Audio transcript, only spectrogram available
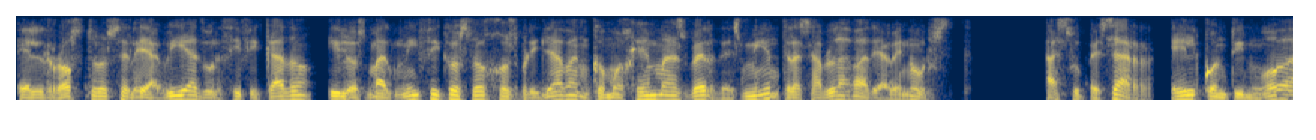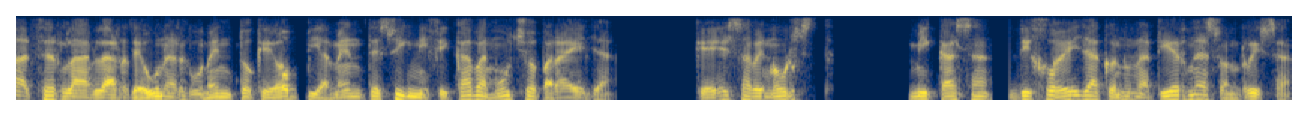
El rostro se le había dulcificado, y los magníficos ojos brillaban como gemas verdes mientras hablaba de Abenurst. A su pesar, él continuó a hacerla hablar de un argumento que obviamente significaba mucho para ella. ¿Qué es Abenurst? Mi casa, dijo ella con una tierna sonrisa.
